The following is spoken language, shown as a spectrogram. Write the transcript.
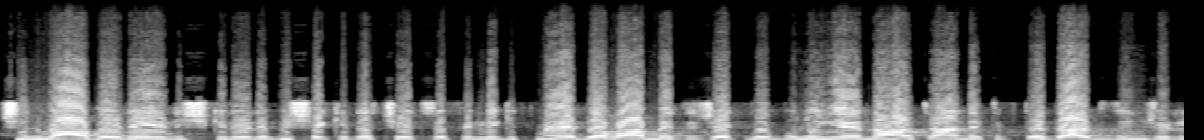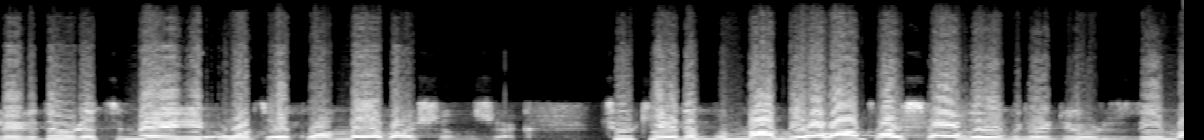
Çin ve ABD ilişkileri bir şekilde çetrefilli gitmeye devam edecek ve bunun yerine alternatif tedarik zincirleri de üretime ortaya konmaya başlanacak. Türkiye'de bundan bir avantaj sağlayabilir diyoruz değil mi?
